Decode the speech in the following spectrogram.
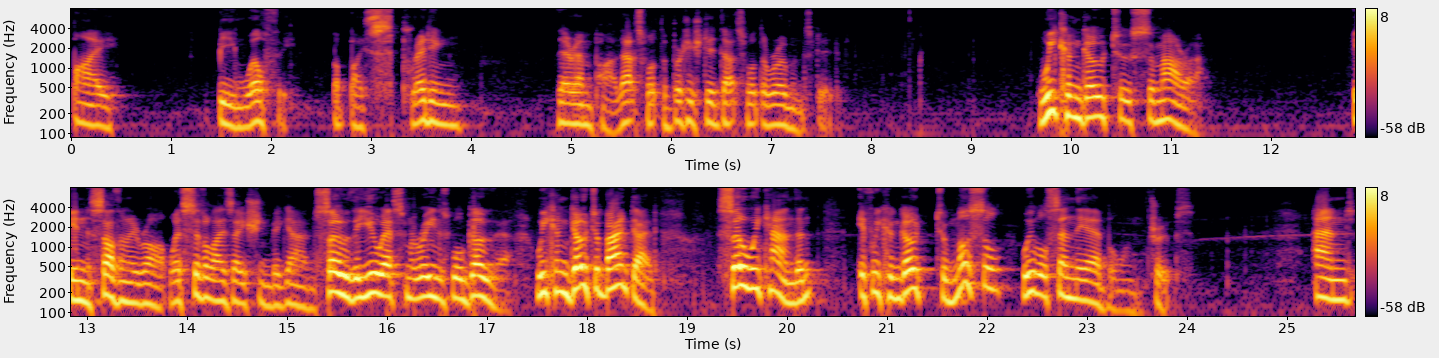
by being wealthy, but by spreading their empire. That's what the British did, that's what the Romans did. We can go to Samarra in southern Iraq, where civilization began. So the US Marines will go there. We can go to Baghdad. So we can. Then if we can go to Mosul, we will send the airborne troops. And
